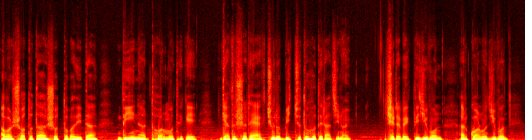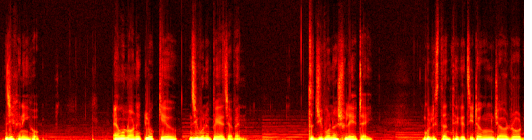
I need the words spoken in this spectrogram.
আবার সততা, সত্যবাদিতা, দিন আর ধর্ম থেকে জ্ঞাতসারে এক চুলো বিচ্যুত হতে রাজি নয়। সেটা ব্যক্তিজীবন আর কর্মজীবন যেখানেই হোক। এমন অনেক লোককেও জীবনে পেয়ে যাবেন। তো জীবন আসলে এটাই। গুলিস্তান থেকে চিটাগং যাওয়ার রোড,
